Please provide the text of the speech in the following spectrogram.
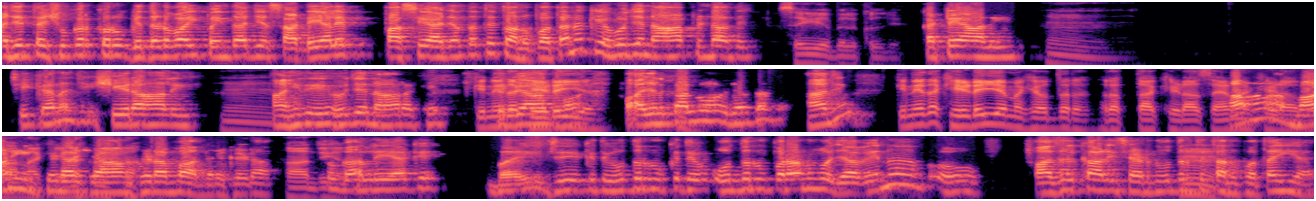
ਅਜੇ ਤਾਂ ਸ਼ੁਕਰ ਕਰੋ ਗਿੱਦੜਵਾ ਹੀ ਪੈਂਦਾ ਜੇ ਸਾਡੇ ਵਾਲੇ ਪਾਸੇ ਆ ਜਾਂਦਾ ਤੇ ਤੁਹਾਨੂੰ ਪਤਾ ਨਾ ਕਿਹੋ ਜਿਹੇ ਨਾਂ ਪਿੰਡਾਂ ਦੇ। ਸਹੀ ਹੈ ਬਿਲਕੁਲ ਜੀ। ਕਟਿਆਂ ਵਾਲੀ। ਹੂੰ। ਠੀਕ ਹੈ ਨਾ ਜੀ ਸ਼ੇਰਾਂ ਵਾਲੀ। ਅਸੀਂ ਤੇ ਇਹੋ ਜਿਹੇ ਨਾਂ ਰੱਖੇ। ਕਿੰਨੇ ਦਾ ਜਾਂ ਖੇੜਾ ਹੀ ਹੈ? ਫਾਜ਼ਿਲਕਾ ਨੂੰ ਹੋ ਜਾਂਦਾ। ਹਾਂਜੀ ਕਿੰਨੇ ਦਾ ਖੇੜਾ ਹੀ ਹੈ ਮੈਂ ਕਿਹਾ ਉਧਰ ਰੱਤਾ ਖੇੜਾ ਸਹਿਣਾ ਖੇੜਾ ਬਾਣੀ ਬਾਣਾ ਖੇੜਾ ਸ਼ਾਮ ਖੇੜਾ ਬਹਾਦਰ ਖੇੜਾ। ਹਾਂਜੀ ਹਾਂਜੀ। ਗੱਲ ਇਹ ਆ ਕਿ ਬਾਈ ਜੇ ਕਿਤੇ ਉਧਰ ਨੂੰ ਕਿਤੇ ਉਧਰ ਨੂੰ ਪਰਾਂ ਨੂੰ ਹੋ ਜਾਵੇ ਨਾ ਉਹ ਫਾਜ਼ਿਲਕਾ ਵਾਲੀ ਸਾਈਡ ਨੂੰ ਉਧਰ ਤੇ ਹੂੰ। ਤੁਹਾਨੂੰ ਪਤਾ ਹੀ ਆ।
